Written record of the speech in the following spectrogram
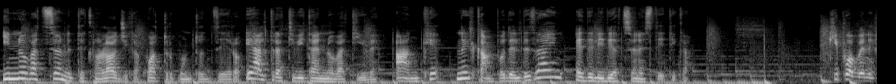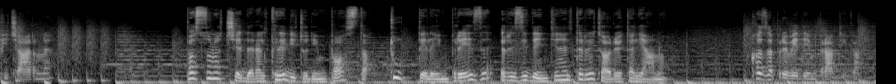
innovazione tecnologica 4.0 e altre attività innovative, anche nel campo del design e dell'ideazione estetica. Chi può beneficiarne? Possono accedere al credito d'imposta tutte le imprese residenti nel territorio italiano. Cosa prevede in pratica?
